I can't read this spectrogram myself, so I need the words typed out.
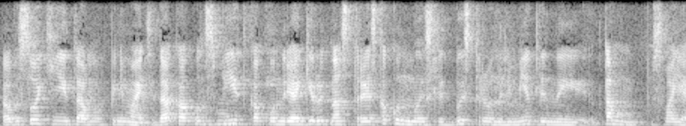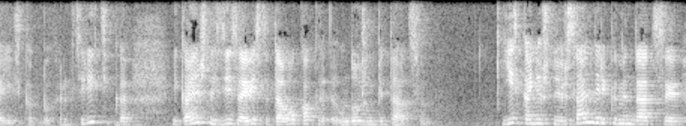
Э, высокий, там, понимаете, да, как он спит, как он реагирует на стресс, как он мыслит, быстрый он или медленный, там своя есть как бы характеристика. И, конечно, здесь зависит от того, как он должен питаться. Есть, конечно, универсальные рекомендации,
